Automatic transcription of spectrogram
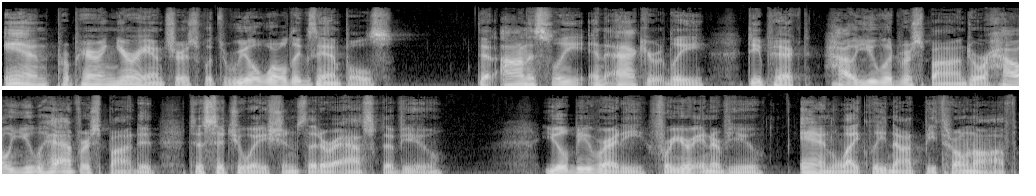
and preparing your answers with real world examples that honestly and accurately depict how you would respond or how you have responded to situations that are asked of you, you'll be ready for your interview and likely not be thrown off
